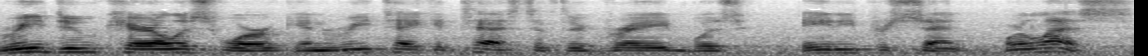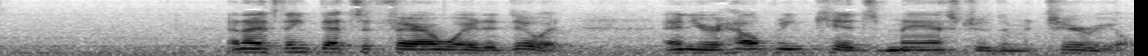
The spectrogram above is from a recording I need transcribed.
redo careless work, and retake a test if their grade was 80% or less. And I think that's a fair way to do it. And you're helping kids master the material.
